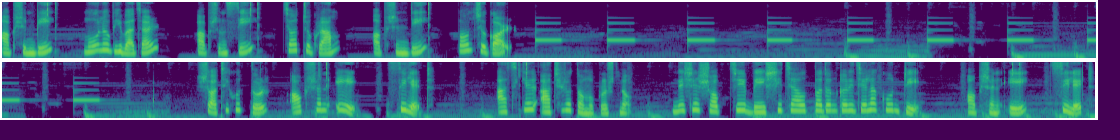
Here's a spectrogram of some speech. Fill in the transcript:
Option B, Moulvibazar. Option C, Chattogram. Option D, Panchagarh. সঠিক উত্তর অপশন এ, সিলেট। আজকের আঠেরোতম প্রশ্ন, দেশের সবচেয়ে বেশি চা উৎপাদনকারী জেলা কোনটি? Option A, Sylhet.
